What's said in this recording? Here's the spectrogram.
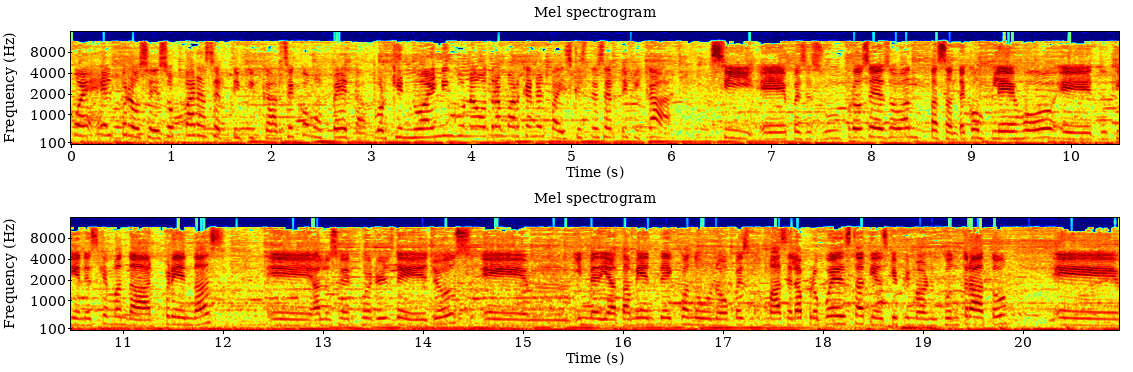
fue el proceso para certificarse como PETA? Porque no hay ninguna otra marca en el país que esté certificada. Sí, eh, pues es un proceso bastante complejo. eh, tú tienes que mandar prendas eh, a los headquarters de ellos. eh, inmediatamente cuando uno pues hace la propuesta, tienes que firmar un contrato. eh,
